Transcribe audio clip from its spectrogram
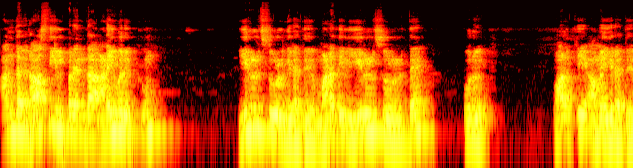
அந்த ராசியில் பிறந்த அனைவருக்கும் இருள் சூழ்கிறது. மனதில் இருள் சூழ்ந்த ஒரு வாழ்க்கை அமைகிறது.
